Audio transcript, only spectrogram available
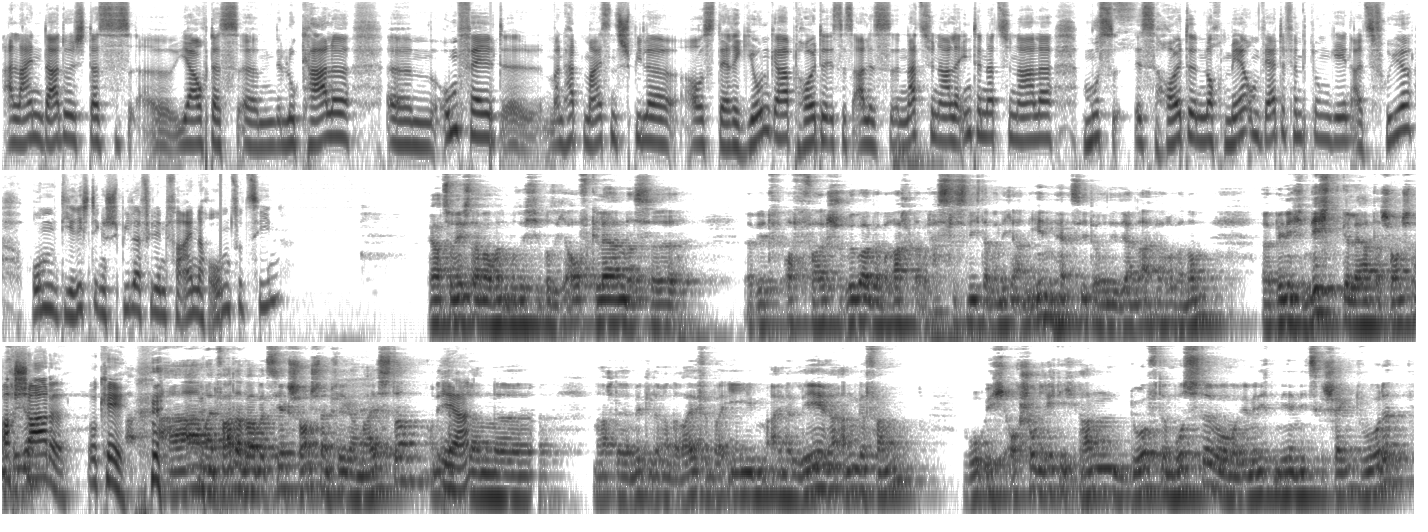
allein dadurch, dass äh, ja auch das ähm, lokale ähm, Umfeld, äh, man hat meistens Spieler aus der Region gehabt, heute ist es alles nationaler, internationaler, muss es heute noch mehr um Wertevermittlung gehen als früher, um die richtigen Spieler für den Verein nach oben zu ziehen? Ja, zunächst einmal muss ich, muss ich aufklären, dass äh, wird oft falsch rübergebracht, aber das, das liegt aber nicht an Ihnen, Herr Zito, die haben einfach übernommen bin ich nicht gelernter Schornsteinfeger. Ach, schade. Okay. Ah, mein Vater war Bezirks Schornsteinfegermeister und ich ja. habe dann äh, nach der mittleren Reife bei ihm eine Lehre angefangen, wo ich auch schon richtig ran durfte, musste, wo mir, nicht, mir nichts geschenkt wurde,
